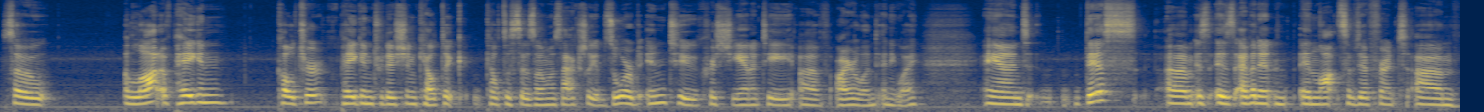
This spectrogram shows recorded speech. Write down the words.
So, a lot of pagan culture, pagan tradition, Celtic Celticism was actually absorbed into Christianity of Ireland anyway. And this um, is, is evident in, in, lots of different um,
